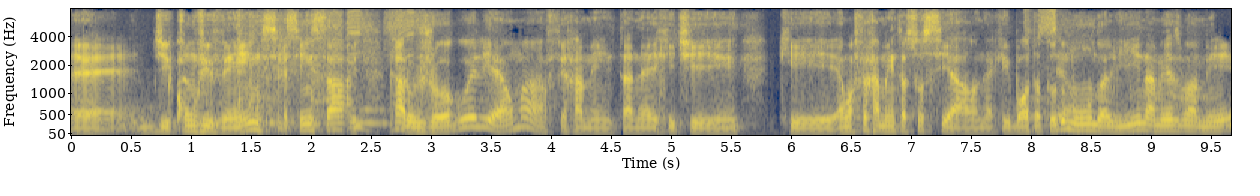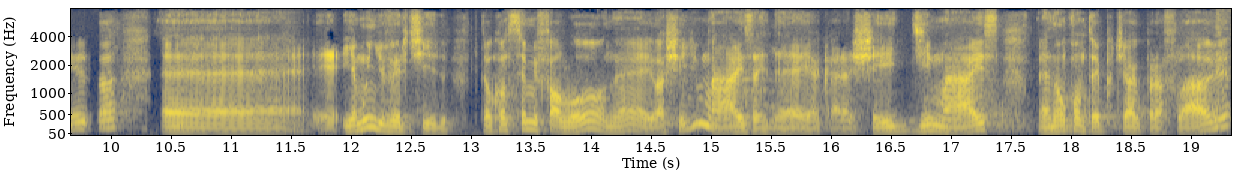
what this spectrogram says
é, de convivência, assim, sabe? Cara, o jogo, ele é uma ferramenta, né, que te, que é uma ferramenta social, né, que bota todo mundo ali na mesma mesa, é, e é muito divertido. Então, quando você me falou né? Eu achei demais a ideia, cara. Achei demais. Eu não contei pro Thiago pra Flávia.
